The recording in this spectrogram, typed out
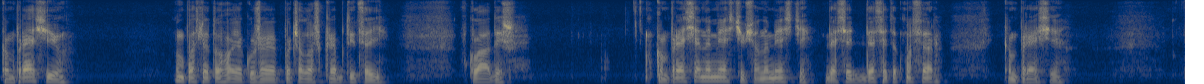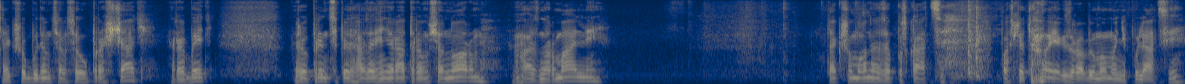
компресію. Ну, після того, як вже почало шкребти цей вкладиш. Компресія на місці, все на місці. 10, 10 атмосфер компресія. Так що будемо це все упрощати, робити. Вже, в принципі, з газогенератором все норм, газ нормальний. Так що можна запускатися після того, як зробимо маніпуляції.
